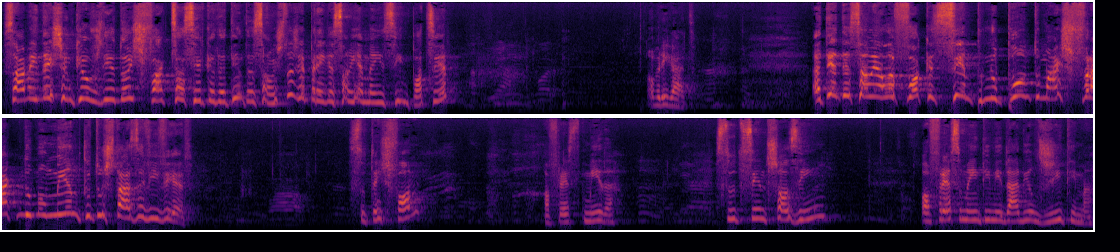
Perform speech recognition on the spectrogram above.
Sabem, deixem-me que eu vos dê dois factos acerca da tentação. Isto hoje é pregação e amanhã ensino, pode ser? Obrigado. A tentação, ela foca sempre no ponto mais fraco do momento que tu estás a viver. Se tu tens fome, oferece comida. Se tu te sentes sozinho, oferece uma intimidade ilegítima.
